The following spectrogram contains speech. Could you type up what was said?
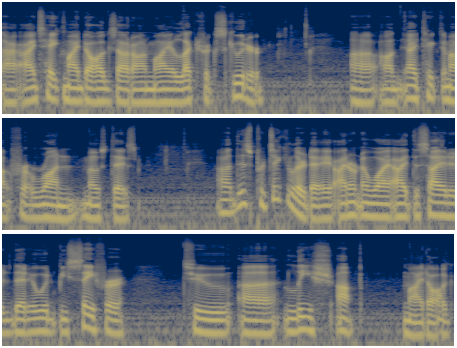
I take my dogs out on my electric scooter uh, on, I take them out for a run most days. Uh, this particular day, I don't know why I decided that it would be safer to uh, leash up my dog.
